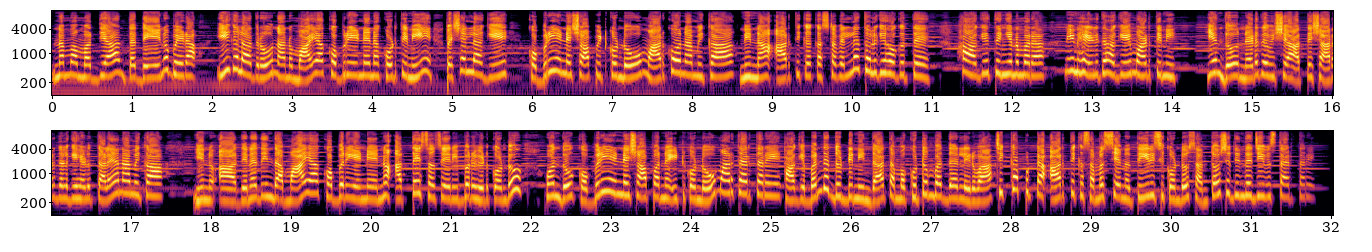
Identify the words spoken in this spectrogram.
ನಮ್ಮ ಮಧ್ಯ ಅಂತದ್ದೇನು ಬೇಡ. ಈಗಲಾದರೂ ನಾನು ಮಾಯಾ ಕೊಬ್ಬರಿ ಎಣ್ಣೆನ ಕೊಡ್ತೀನಿ. ಸ್ಪೆಷಲ್ ಆಗಿ ಕೊಬ್ಬರಿ ಎಣ್ಣೆ ಶಾಪ್ ಇಟ್ಕೊಂಡು ಮಾರ್ಕೋ ಅನಾಮಿಕಾ, ನಿನ್ನ ಆರ್ಥಿಕ ಕಷ್ಟವೆಲ್ಲ ತೊಲಗಿ ಹೋಗುತ್ತೆ. ಹಾಗೆ ತೆಂಗಿನ ಮರ, ನೀನ್ ಹೇಳಿದ ಹಾಗೆ ಮಾಡ್ತೀನಿ. ಎಂದು ನಡೆದ ವಿಷಯ ಅತ್ತೆ ಶಾರದಳಿಗೆ ಹೇಳುತ್ತಾಳೆ ಅನಾಮಿಕಾ. ಇನ್ನು ಆ ದಿನದಿಂದ ಮಾಯಾ ಕೊಬ್ಬರಿ ಎಣ್ಣೆಯನ್ನು ಅತ್ತೆ ಸೊಸೆಯರಿಬ್ಬರು ಹಿಡ್ಕೊಂಡು ಒಂದು ಕೊಬ್ಬರಿ ಎಣ್ಣೆ ಶಾಪ್ ಅನ್ನ ಇಟ್ಕೊಂಡು ಮಾರ್ತಾ ಇರ್ತಾರೆ. ಹಾಗೆ ಬಂದ ದುಡ್ಡಿನಿಂದ ತಮ್ಮ ಕುಟುಂಬದಲ್ಲಿರುವ ಚಿಕ್ಕ ಪುಟ್ಟ ಆರ್ಥಿಕ ಸಮಸ್ಯೆಯನ್ನು ತೀರಿಸಿಕೊಂಡು ಸಂತೋಷದಿಂದ ಜೀವಿಸ್ತಾ ಇರ್ತಾರೆ.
